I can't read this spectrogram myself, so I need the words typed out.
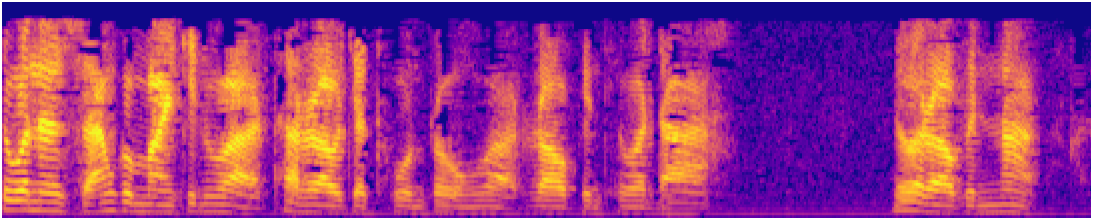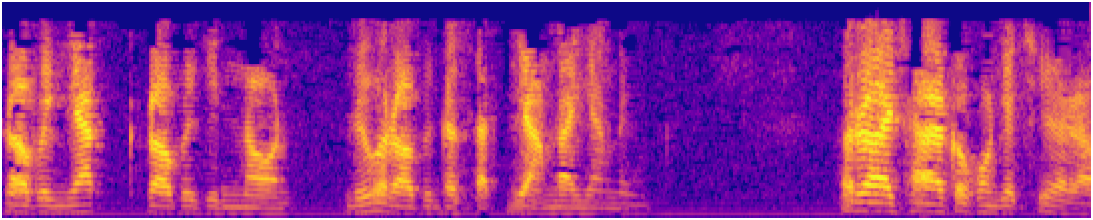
ส่วนสามกุมารคิดว่าถ้าเราจะทูลพระองค์ว่าเราเป็นเทวดาหรือว่าเราเป็นนาค เราเป็นยักษ์ เราไปกินนอน หรือว่าเราเป็นกษัตริย์อย่างใดอย่างหนึ่ง พระราชาก็คงจะเชื่อเรา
